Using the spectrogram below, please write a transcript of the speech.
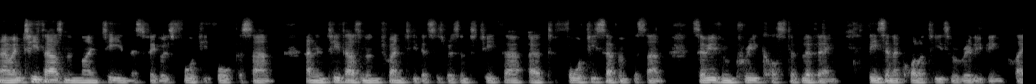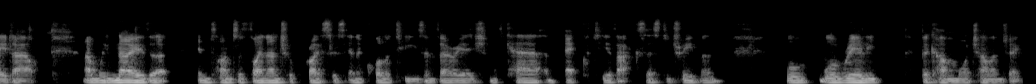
Now, in 2019, this figure was 44%, and in 2020, this has risen to, uh, to 47%. So even pre-cost of living, these inequalities were really being played out. And we know that in times of financial crisis, inequalities and variation of care and equity of access to treatment will, will really become more challenging.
